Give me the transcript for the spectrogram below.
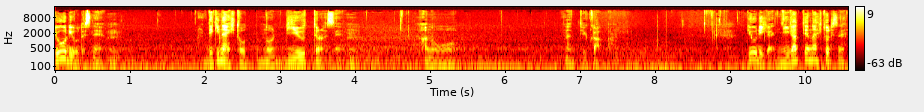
料理をですね、うん、できない人の理由っていうのはですね、うん、あの何て言うか料理が苦手な人ですね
